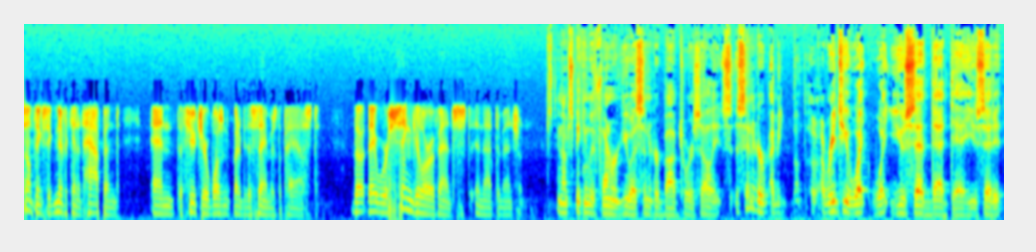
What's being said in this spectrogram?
something significant had happened, and the future wasn't going to be the same as the past. The, they were singular events in that dimension. And I'm speaking with former U.S. Senator Bob Torricelli. Senator, I mean, I'll read to you what, what you said that day. You said it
